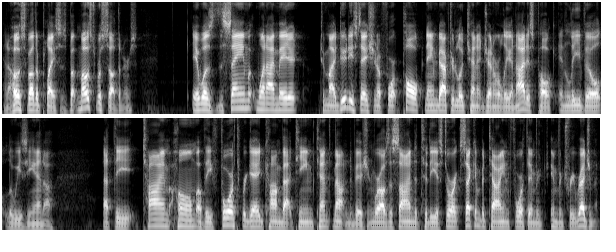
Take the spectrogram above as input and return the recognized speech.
and a host of other places, but most were Southerners. It was the same when I made it to my duty station at Fort Polk, named after Lieutenant General Leonidas Polk in Leesville, Louisiana, at the time home of the 4th Brigade Combat Team, 10th Mountain Division, where I was assigned to the historic 2nd Battalion, 4th Infantry Regiment.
